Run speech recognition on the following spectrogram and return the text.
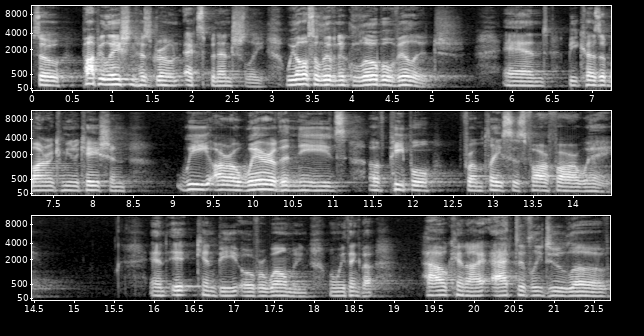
So population has grown exponentially. We also live in a global village. And because of modern communication, we are aware of the needs of people from places far, far away. And it can be overwhelming when we think about how can I actively do love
